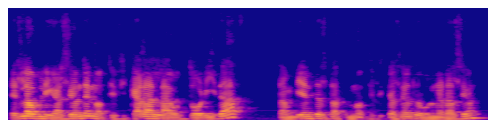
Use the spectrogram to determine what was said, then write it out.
es la obligación de notificar a la autoridad también de estas notificaciones de vulneración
